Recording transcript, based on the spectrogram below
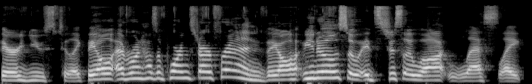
they're used to like they all everyone has a porn star friend. They all, you know. So it's just a lot less like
